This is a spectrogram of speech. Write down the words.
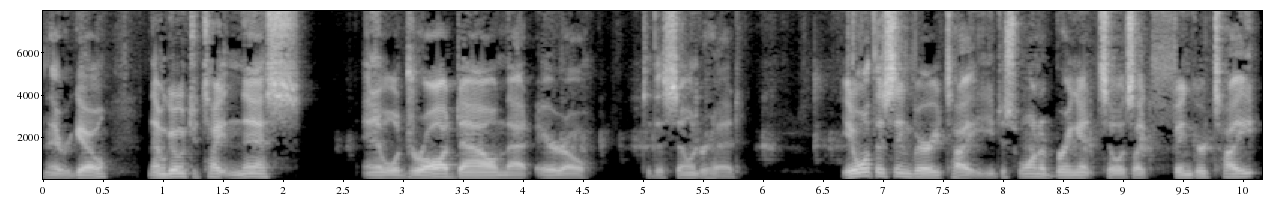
There we go. Then I'm going to tighten this and it will draw down that arrow to the cylinder head. You don't want this thing very tight. You just want to bring it so it's like finger tight.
